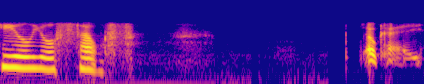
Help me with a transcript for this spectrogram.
heal yourself. Okay.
